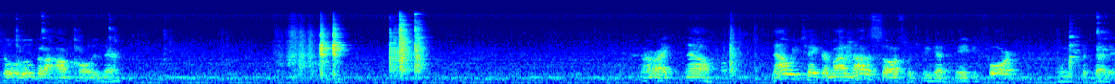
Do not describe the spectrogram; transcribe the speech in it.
Still a little bit of alcohol in there. All right, now, now we take our marinara sauce, which we had made before, and we put that in.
